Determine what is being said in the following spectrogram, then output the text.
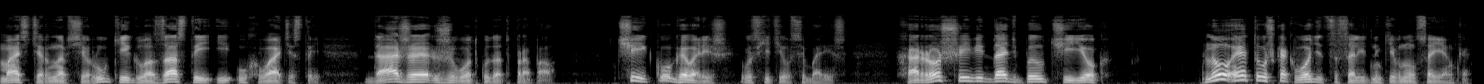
мастер на все руки, глазастый и ухватистый. Даже живот куда-то пропал. «Чайку, говоришь?» — восхитился Борис. «Хороший, видать, был чаек». «Ну, это уж как водится», — солидно кивнул Саенко.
